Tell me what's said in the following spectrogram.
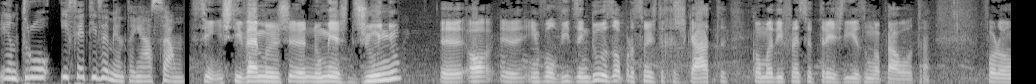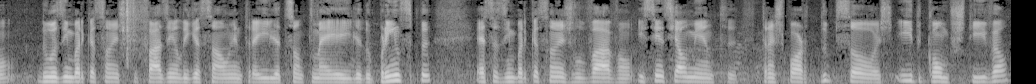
entrou efetivamente em ação. Sim, estivemos eh, no mês de junho eh, envolvidos em duas operações de resgate com uma diferença de três dias uma para a outra. Foram duas embarcações que fazem a ligação entre a ilha de São Tomé e a ilha do Príncipe. Essas embarcações levavam essencialmente transporte de pessoas e de combustível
